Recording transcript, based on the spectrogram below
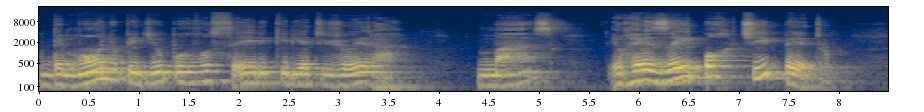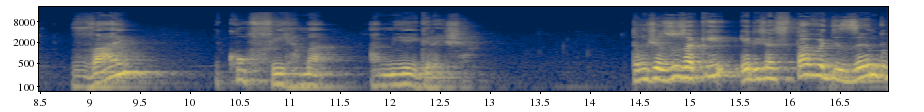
o demônio pediu por você, ele queria te joelhar, mas eu rezei por ti, Pedro. Vai e confirma a minha igreja. Então Jesus aqui, ele já estava dizendo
